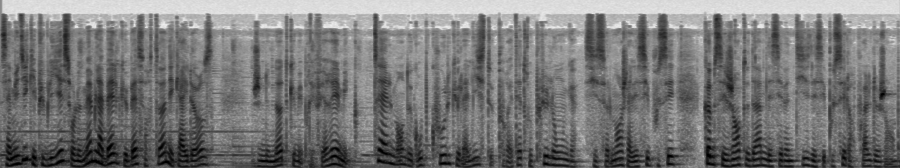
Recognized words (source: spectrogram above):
Sa musique est publiée sur le même label que Bess Horton et Kyders. Je ne note que mes préférés, mais tellement de groupes cool que la liste pourrait être plus longue si seulement je la laissais pousser comme ces jantes dames des 70s laissaient pousser leurs poils de jambes.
